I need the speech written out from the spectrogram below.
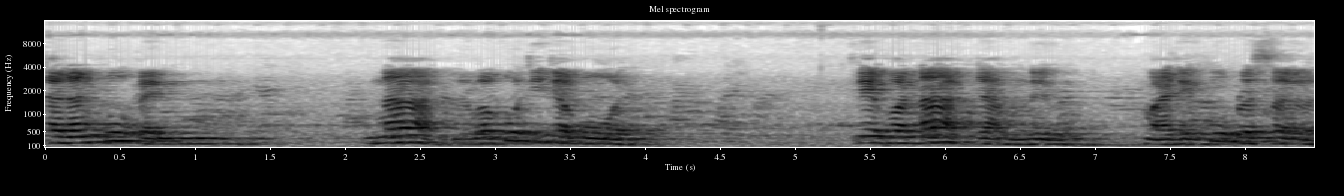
ฉะนั้นผู้เป็น นาคหรือว่าผู้ที่จะบวชเรียกว่านาคอย่างหนึ่ง หมายถึงผู้ประเสริฐ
